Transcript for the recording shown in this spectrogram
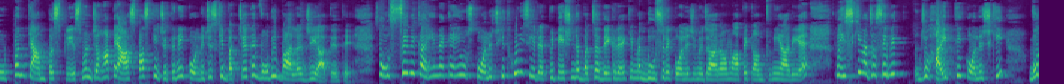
open campus placement जहाँ पे आसपास के जितने कॉलेजेस के बच्चे थे, वो भी बालाजी आते थे। तो उससे भी कहीं ना कहीं उस कॉलेज की थोड़ी सी रेपुटेशन जब बच्चा देख रहा है कि मैं दूसरे कॉलेज में जा रहा हूँ, वहाँ पर कंपनी आ रही है तो इसकी वजह से भी जो हाइप थी कॉलेज की, वो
